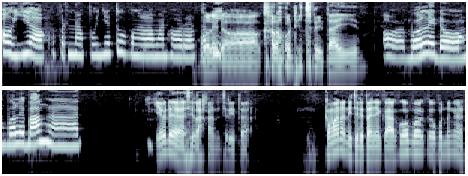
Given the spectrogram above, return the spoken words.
Oh iya, aku pernah punya tuh pengalaman horor. Boleh Tapi dong kalau mau diceritain. Boleh dong, boleh banget. Ya udah silahkan cerita. Ke mana nih ceritanya ke aku apa ke pendengar?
